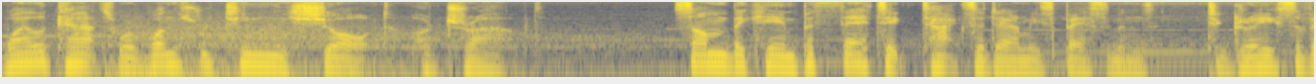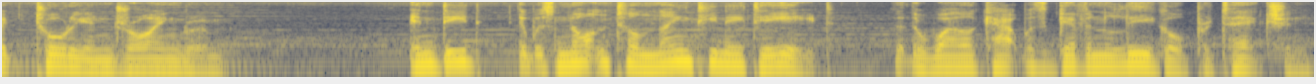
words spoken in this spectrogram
Wildcats were once routinely shot or trapped. Some became pathetic taxidermy specimens to grace a Victorian drawing room. Indeed, it was not until 1988 that the wildcat was given legal protection.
